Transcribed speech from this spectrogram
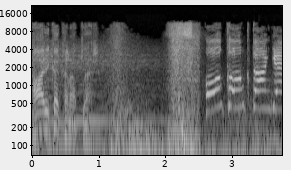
Harika kanatlar. Hong Kong'dan geldi.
